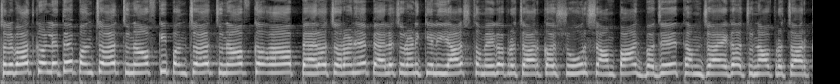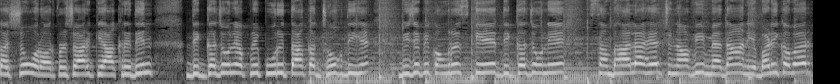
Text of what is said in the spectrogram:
चलिए बात कर लेते हैं पंचायत चुनाव की। पंचायत चुनाव का पहला चरण है। पहले चरण के लिए आज थमेगा प्रचार का शोर। शाम पाँच बजे थम जाएगा चुनाव प्रचार का शोर और प्रचार के आखिरी दिन दिग्गजों ने अपनी पूरी ताकत झोंक दी है। बीजेपी कांग्रेस के दिग्गजों ने संभाला है चुनावी मैदान। ये बड़ी खबर।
